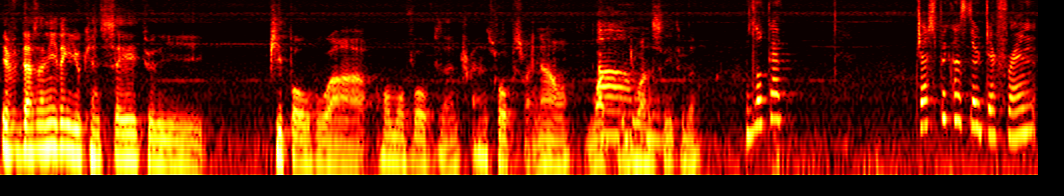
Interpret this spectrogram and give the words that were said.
If there's anything you can say to the people who are homophobes and transphobes right now? What would you want to Um, say to them? look at just because they're different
